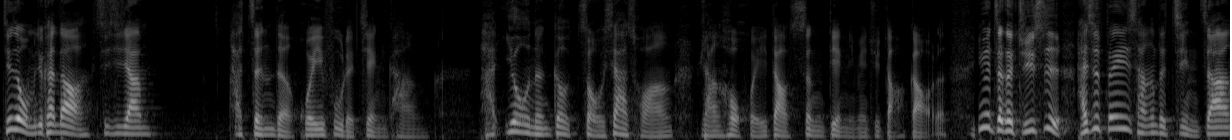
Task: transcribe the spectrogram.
接着我们就看到西西家，他真的恢复了健康。他又能够走下床，然后回到圣殿里面去祷告了。因为整个局势还是非常的紧张。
